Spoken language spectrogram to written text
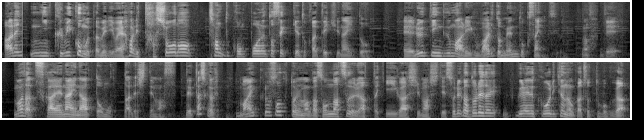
あれに組み込むためには、やはり多少のちゃんとコンポーネント設計とかできてないと、えー、ルーティング周り割とめんどくさいんですよ。ねなので、まだ使えないなと思ったりしてます。で、確かマイクロソフトにもそんなツールあった気がしまして、それがどれぐらいのクオリティなのかちょっと僕が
